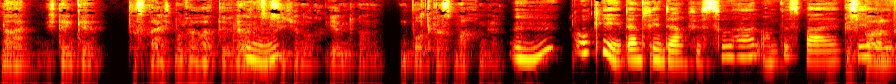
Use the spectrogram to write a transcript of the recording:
Nein, ich denke, das reicht mal für heute. Wir werden mhm. sicher noch irgendwann einen Podcast machen. Ja. Mhm. Okay, dann vielen Dank fürs Zuhören und bis bald. Bis Tschüss. bald.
